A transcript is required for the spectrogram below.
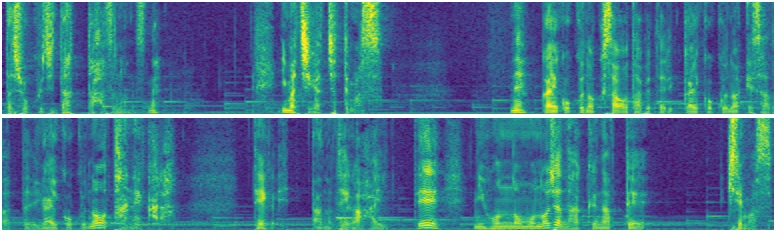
た食事だったはずなんですね。今違っちゃってます。ね外国の草を食べたり外国の餌だったり外国の種から手があの手が入って日本のものじゃなくなってきてます。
